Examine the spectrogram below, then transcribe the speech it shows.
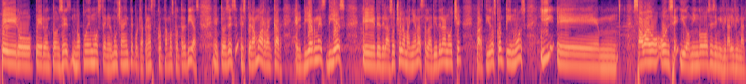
pero, pero entonces no podemos tener mucha gente porque apenas contamos con tres días. Entonces esperamos arrancar el viernes 10 eh, desde las 8 de la mañana hasta las 10 de la noche, partidos continuos y sábado 11 y domingo 12 semifinal y final.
